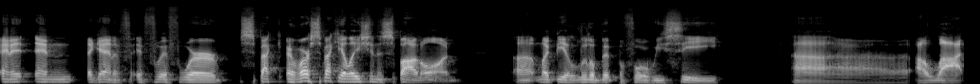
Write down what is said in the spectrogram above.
and it and again, if if if we're spec if our speculation is spot on, uh, it might be a little bit before we see uh, a lot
